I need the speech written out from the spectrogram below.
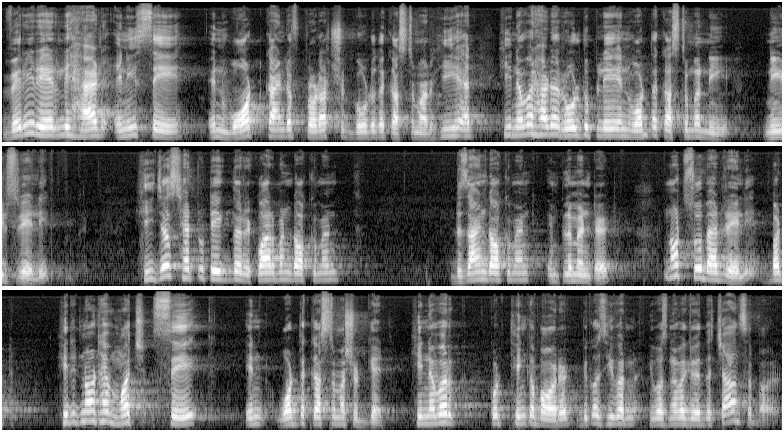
very rarely had any say in what kind of product should go to the customer. He, had, he never had a role to play in what the customer need, needs really. He just had to take the requirement document, design document, implement it. Not so bad really, but he did not have much say in what the customer should get. He never could think about it because he, were, he was never given the chance about it.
